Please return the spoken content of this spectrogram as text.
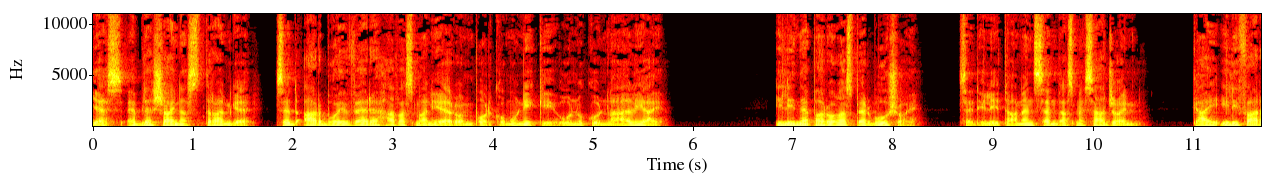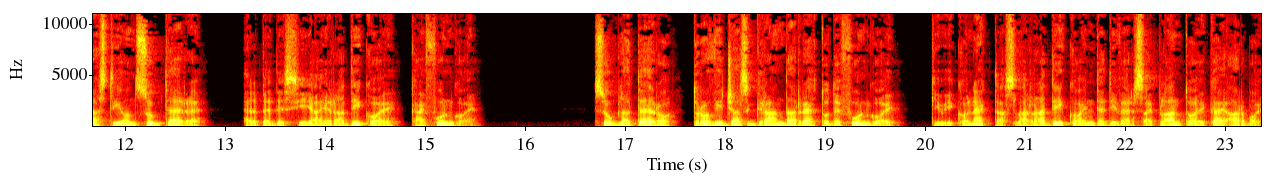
Yes, eble shainas strange, sed arboi vere havas manieron por comunici unu cun la aliai. Ili ne parolas per bushoi, sed ili tamen sendas messagioin, cae ili faras tion subterre, helpe de siai radicoi cae fungoi. Sub la tero trovigas granda reto de fungoi, kiwi connectas la radicoin de diversae plantoj cae arboi.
